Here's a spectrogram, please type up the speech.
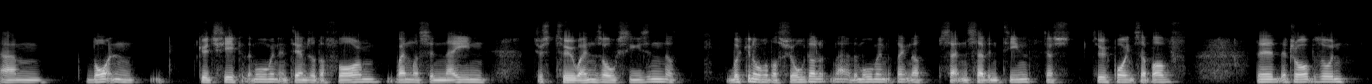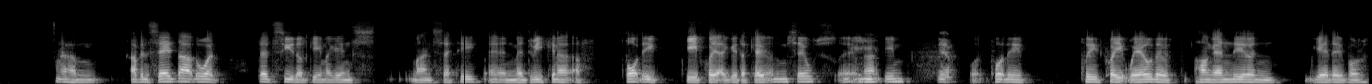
um, not in good shape at the moment in terms of their form. Winless in nine, just two wins all season. They're looking over their shoulder at the moment. I think they're sitting 17th, just two points above the, the drop zone. Um, having said that, though, I did see their game against Man City in midweek, and I, I thought they gave quite a good account of themselves in mm-hmm. that game. Yeah, I thought they played quite well. They hung in there, and yeah, they were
